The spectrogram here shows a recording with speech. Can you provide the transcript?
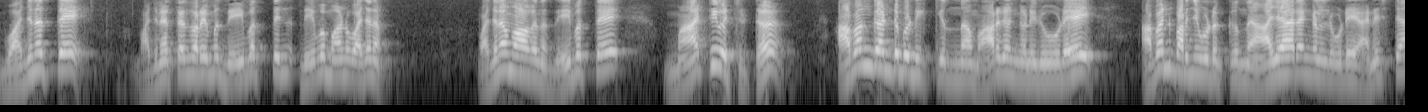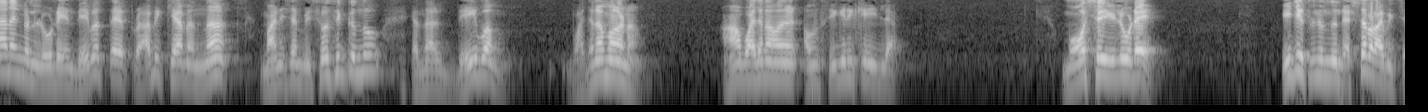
വചനത്തെ വചനത്തെ എന്ന് പറയുമ്പോൾ ദൈവത്തിന് ദൈവമാണ് വചനം. വചനമാകുന്ന ദൈവത്തെ മാറ്റിവെച്ചിട്ട് അവൻ കണ്ടുപിടിക്കുന്ന മാർഗങ്ങളിലൂടെ അവൻ പറഞ്ഞു കൊടുക്കുന്ന ആചാരങ്ങളിലൂടെ അനുഷ്ഠാനങ്ങളിലൂടെയും ദൈവത്തെ പ്രാപിക്കാമെന്ന് മനുഷ്യൻ വിശ്വസിക്കുന്നു. എന്നാൽ ദൈവം വചനമാണ്. ആ വചനം അവൻ സ്വീകരിക്കുകയില്ല. മോശയിലൂടെ ഈജിപ്തിൽ നിന്നും രക്ഷ പ്രാപിച്ച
